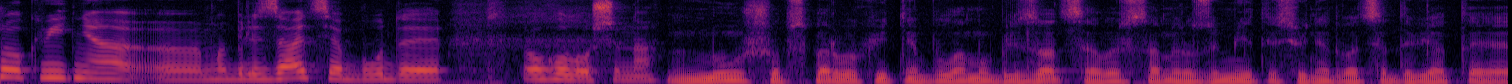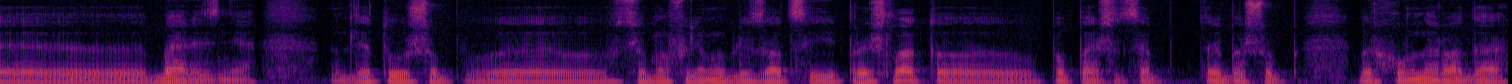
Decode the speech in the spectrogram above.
1 квітня е, мобілізація буде оголошена. Ну, щоб з 1 квітня була мобілізація, ви ж самі розумієте, сьогодні 29 березня. Для того, щоб е, сьома хвиля мобілізації пройшла, то, по-перше, це треба, щоб Верховна Рада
